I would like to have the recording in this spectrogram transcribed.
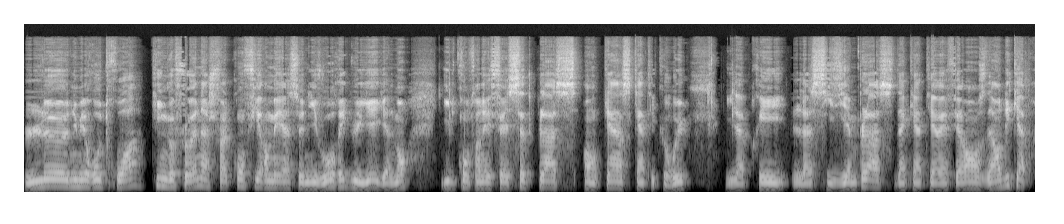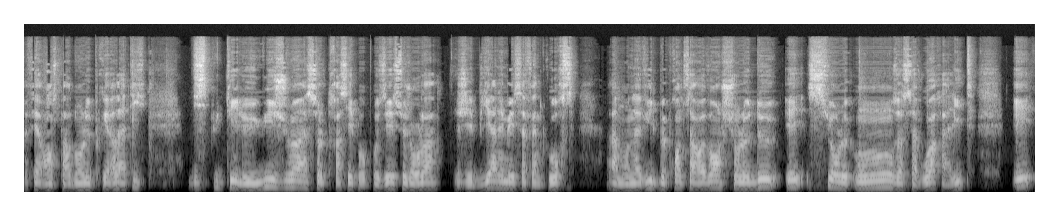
le numéro 3, King of Run, un cheval confirmé à ce niveau, régulier également. Il compte en effet 7 places en 15 quintés courus. Il a pris la sixième place d'un quintet référence, d'un handicap référence, pardon, le prix Ardati, disputé le 8 juin sur le tracé proposé. Ce jour-là, j'ai bien aimé sa fin de course. À mon avis, il peut prendre sa revanche sur le 2 et sur le 11, à savoir Alit et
